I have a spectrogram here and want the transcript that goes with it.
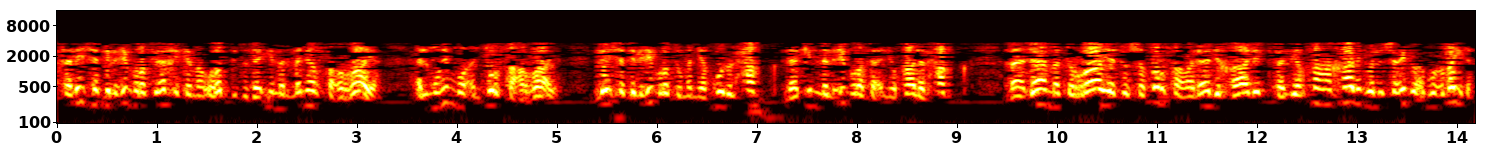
فليست العبرة في أخي كما أردد دائما من يرفع الراية. المهم أن ترفع الراية. ليست العبرة من يقول الحق لكن العبرة أن يقال الحق. ما دامت الراية سترفع على يد خالد فليرفعها خالد وليساعده أبو عبيدة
